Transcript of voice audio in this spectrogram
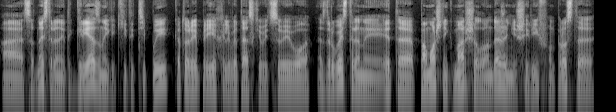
а с одной стороны, это грязные какие-то типы, которые приехали вытаскивать своего. А с другой стороны, это помощник маршала, он даже не шериф, он просто,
